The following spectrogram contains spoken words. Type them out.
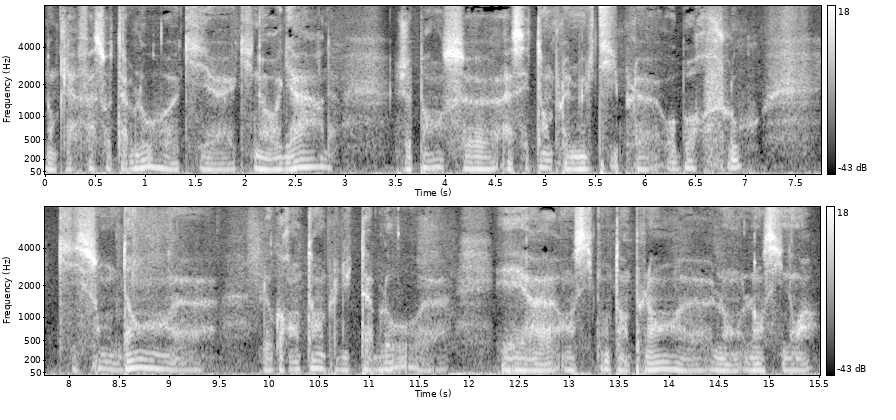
donc là, face au tableau euh, qui, euh, qui nous regarde, je pense à ces temples multiples aux bords flous qui sont dans le grand temple du tableau et euh, en s'y contemplant euh, l'Ancinois.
